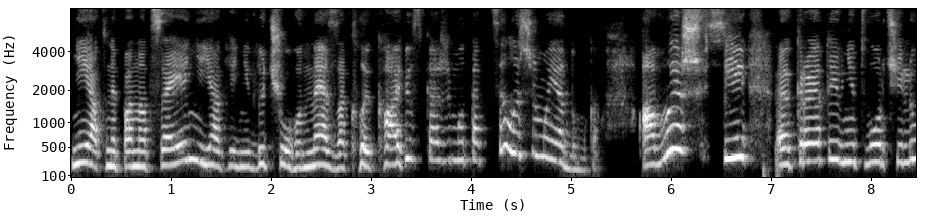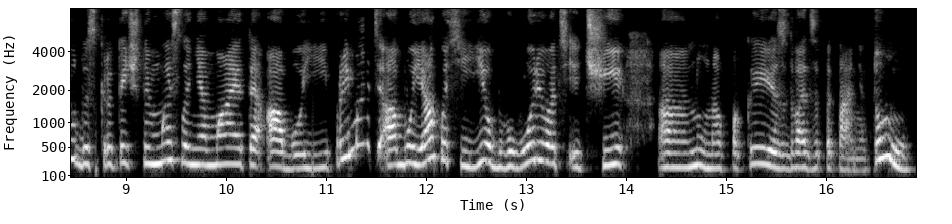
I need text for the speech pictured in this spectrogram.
ніяк не панацея, ніяк я ні до чого не закликаю, скажімо так, це лише моя думка. А ви ж всі е, креативні творчі люди з критичним мисленням маєте або її приймати, або якось її обговорювати, чи е, ну, навпаки задавати запитання. Тому,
